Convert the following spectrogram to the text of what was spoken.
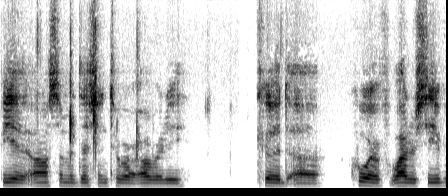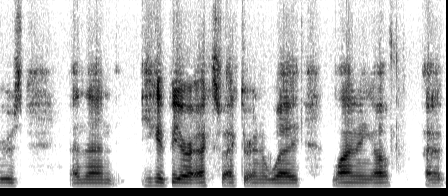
be an awesome addition to our already good uh, core of wide receivers. And then he could be our X factor in a way, lining up at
